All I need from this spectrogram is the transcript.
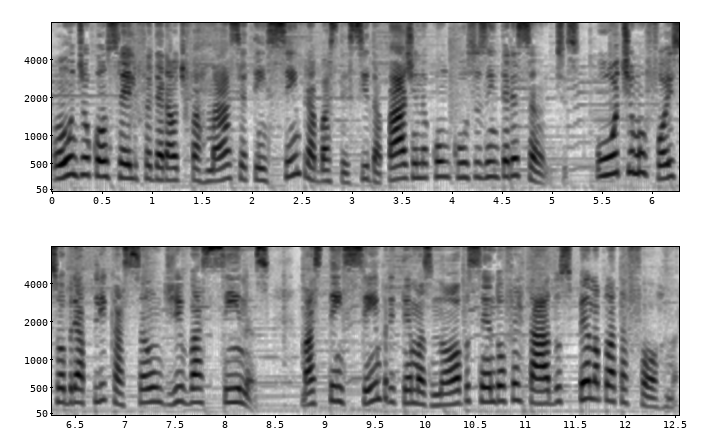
onde o Conselho Federal de Farmácia tem sempre abastecido a página com cursos interessantes. O último foi sobre a aplicação de vacinas, mas tem sempre temas novos sendo ofertados pela plataforma.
